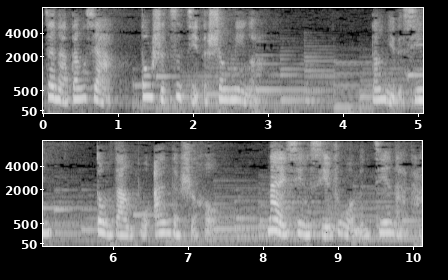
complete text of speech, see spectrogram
在那当下都是自己的生命啊。当你的心。动荡不安的时候，耐性协助我们接纳它。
